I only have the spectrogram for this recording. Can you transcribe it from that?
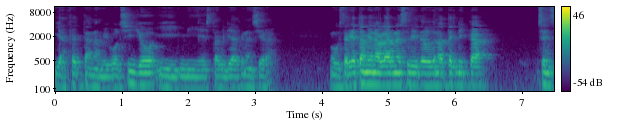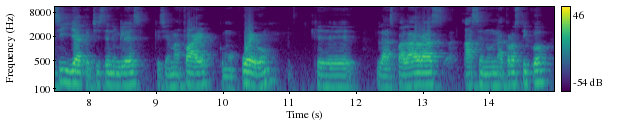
y afectan a mi bolsillo y mi estabilidad financiera. Me gustaría también hablar en este video de una técnica sencilla que existe en inglés que se llama FIRE, como fuego, que las palabras hacen un acróstico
